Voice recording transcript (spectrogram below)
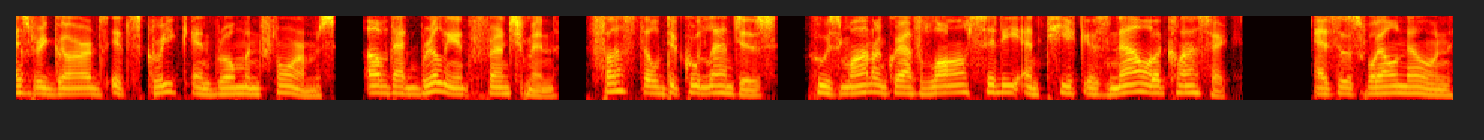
as regards its Greek and Roman forms, of that brilliant Frenchman, Fustel de Coulanges, whose monograph La Cité Antique is now a classic. As is well known,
